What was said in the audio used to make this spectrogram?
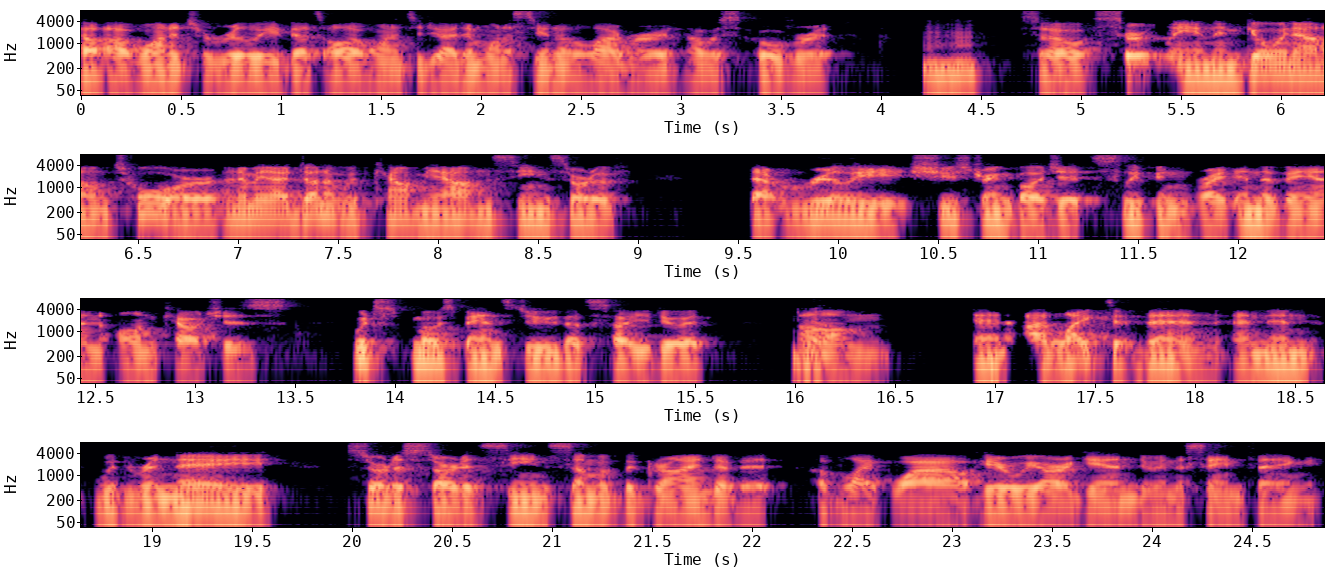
I wanted to really that's all I wanted to do. I didn't want to see another library. I was over it. Mm-hmm. So certainly, and then going out on tour, and I mean, I'd done it with Count Me Out and seen sort of that really shoestring budget, sleeping right in the van on couches, which most bands do. That's how you do it. Yeah. Um, and I liked it then. And then with Renee, sort of started seeing some of the grind of it of like, wow, here we are again doing the same thing.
